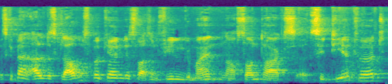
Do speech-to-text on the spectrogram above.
Es gibt ein altes Glaubensbekenntnis, was in vielen Gemeinden auch sonntags äh, zitiert wird.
